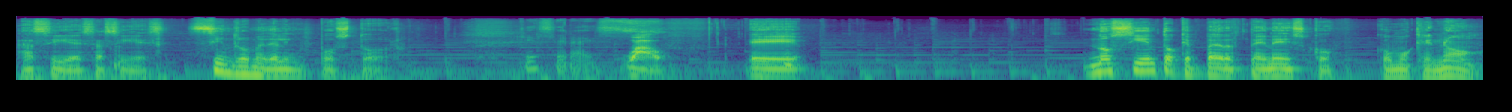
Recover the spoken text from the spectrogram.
Así es, así es. Síndrome del impostor. ¿Qué será eso? Wow. Eh, no siento que pertenezco. Como que no.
